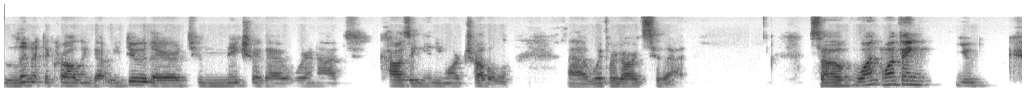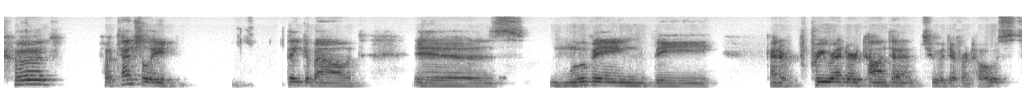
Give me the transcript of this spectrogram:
limit the crawling that we do there to make sure that we're not causing any more trouble uh, with regards to that. So one, one thing you could potentially think about is moving the kind of pre-rendered content to a different host.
